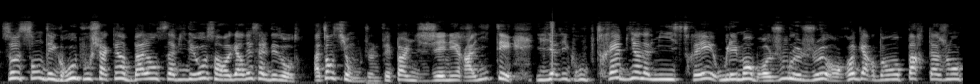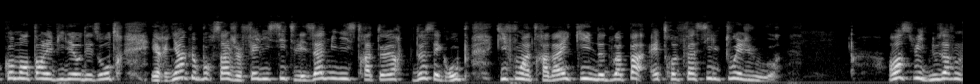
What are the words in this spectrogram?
ce sont des groupes où chacun balance sa vidéo sans regarder celle des autres. Attention, je ne fais pas une généralité. Il y a des groupes très bien administrés où les membres jouent le jeu en regardant, partageant, commentant les vidéos des autres. Et rien que pour ça, je félicite les administrateurs de ces groupes qui font un travail qui ne doit pas être facile tous les jours. Ensuite, nous avons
